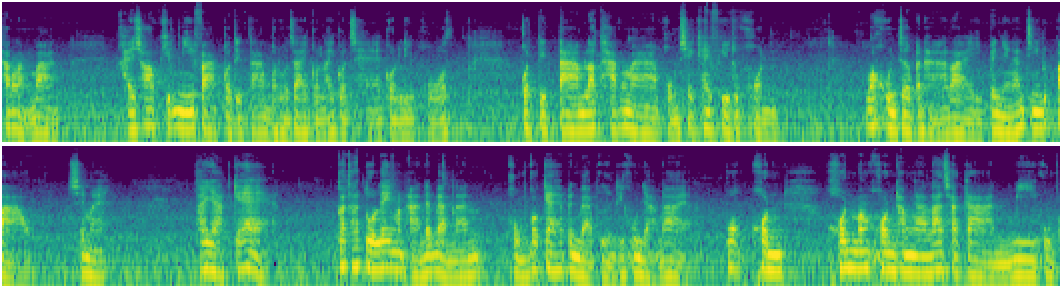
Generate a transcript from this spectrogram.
ทักหลังบ้าน ใครชอบคลิปนี้ฝากกดติดตามกดหัวใจกดไลค์กดแชร์กดรีโพสต์กดติดตามแล้วทักมา ผมเช็คให้ฟรีทุกคน ว่าคุณเจอปัญหาอะไรเป็นอย่างนั้นจริงหรือเปล่า ใช่ไหมถ้าอยากแก้ ก็ถ้าตัวเลขมันอ่านได้แบบนั้น ผมก็แก้ให้เป็นแบบอื่นที่คุณอยากได้อะ พวกคนคนบางคนทำงานราชการมีอุป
